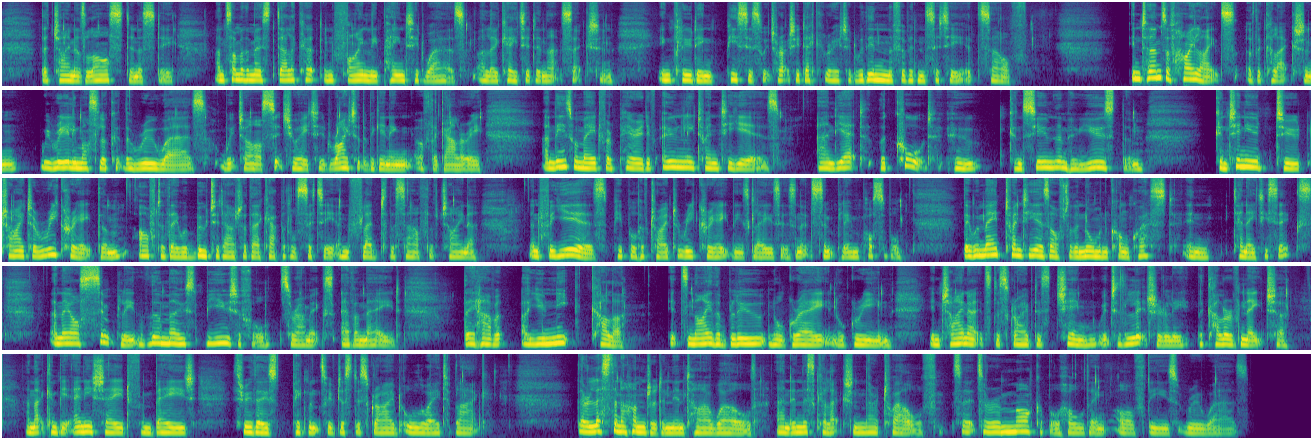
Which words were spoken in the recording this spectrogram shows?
They're China's last dynasty and some of the most delicate and finely painted wares are located in that section, including pieces which were actually decorated within the Forbidden City itself. In terms of highlights of the collection, we really must look at the Ru wares, which are situated right at the beginning of the gallery. And these were made for a period of only 20 years. And yet, the court who consumed them, who used them, continued to try to recreate them after they were booted out of their capital city and fled to the south of China. And for years, people have tried to recreate these glazes, and it's simply impossible. They were made 20 years after the Norman conquest in 1086, and they are simply the most beautiful ceramics ever made. They have a, a unique colour it's neither blue nor grey nor green. In China, it's described as qing, which is literally the colour of nature. And that can be any shade from beige through those pigments we've just described all the way to black. There are less than 100 in the entire world, and in this collection there are 12. So it's a remarkable holding of these Ru wares.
